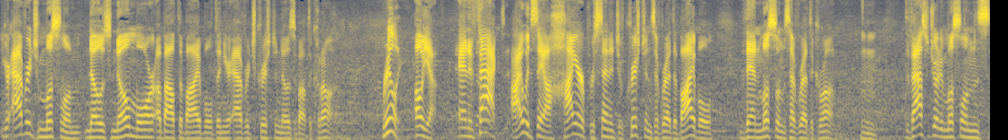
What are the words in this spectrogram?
your average Muslim knows no more about the Bible than your average Christian knows about the Quran. Really? Oh yeah, and in fact, I would say a higher percentage of Christians have read the Bible than Muslims have read the Quran. The vast majority of Muslims,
